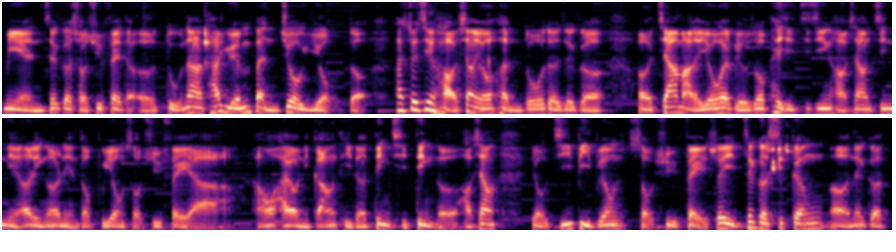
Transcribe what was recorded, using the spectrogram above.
免这个手续费的额度，那它原本就有的，它最近好像有很多的这个呃加码的优惠，比如说配息基金，好像今年二零二二年都不用手续费啊。然后还有你刚刚提的定期定额，好像有几笔不用手续费，所以这个是跟呃那个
